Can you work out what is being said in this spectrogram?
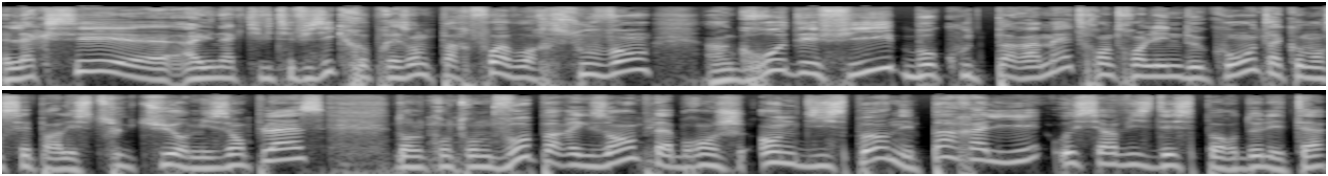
L'accès euh, à une activité physique représente parfois, voire souvent, un gros défi. Beaucoup de paramètres entrent en ligne de compte, à commencer par les structures mises en place. Dans le canton de Vaud, par exemple, la branche handisport n'est pas ralliée au service des sports de l'État.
